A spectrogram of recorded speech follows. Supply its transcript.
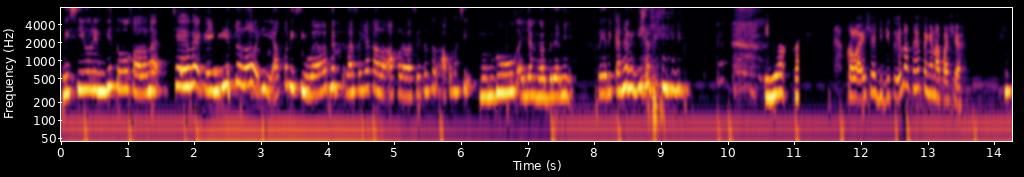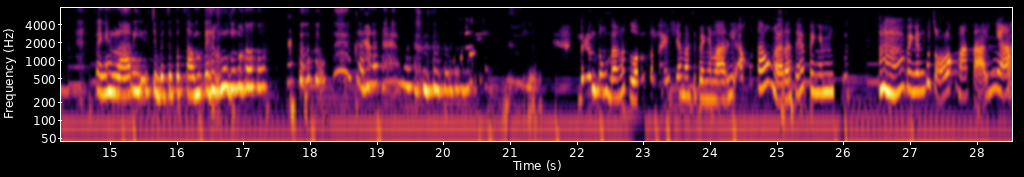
disiulin gitu kalau nggak cewek kayak gitu loh. Ih aku risih banget. Rasanya kalau aku lewat situ tuh aku masih nunduk aja nggak berani lirik kanan kiri. Iya kan kalau Aisyah digituin rasanya pengen apa Syah pengen lari cepet-cepet sampai rumah. Karena beruntung banget loh kalau Aisyah masih pengen lari. Aku tahu nggak rasanya pengen Hmm, pengen ku colok matanya.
